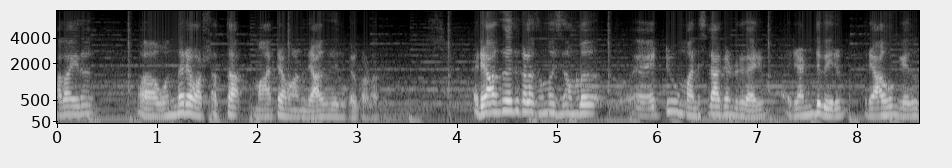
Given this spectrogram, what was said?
അതായത് ഒന്നര വർഷത്തെ മാറ്റമാണ് രാഹുകേതുക്കൾക്കുള്ളത് രാഹുകേതുക്കളെ സംബന്ധിച്ച് നമ്മൾ ഏറ്റവും മനസ്സിലാക്കേണ്ട ഒരു കാര്യം രണ്ടുപേരും രാഹു കേതു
